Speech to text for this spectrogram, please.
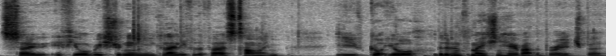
So if you're restringing a ukulele for the first time, you've got your bit of information here about the bridge, but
